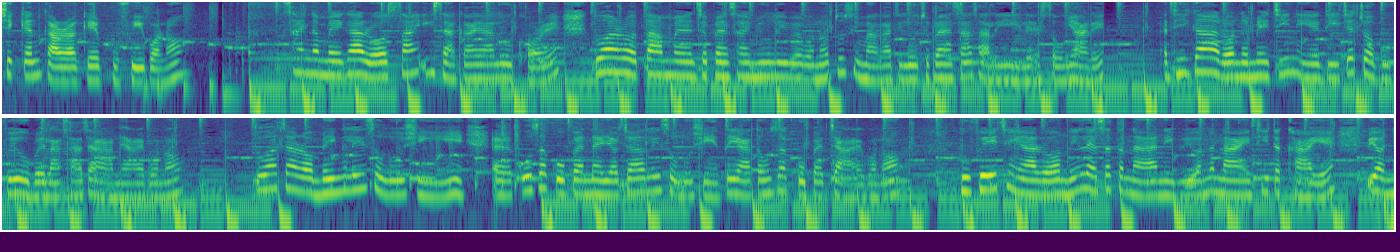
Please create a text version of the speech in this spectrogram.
chicken karaage buffet ပေါ့နော်ဆိုင်နာမည်ကတော့ဆိုင်အီဇာကာယာလို့ခေါ်တယ်။သူကတော့တာမန်ဂျပန်ဆိုင်မျိုးလေးပဲပေါ့နော်။သူ့စီမှာကဒီလိုဂျပန်အစားအစာလေးတွေလည်းအစုံရတယ်။အဓိကကတော့နာမည်ကြီးနေတဲ့ဒီကြက်ကြော်ဘူဖေးကိုပဲလာစားကြတာများတယ်ပေါ့နော်။ သူကကြတော့ main ကလေးဆိုလို့ရှိရင်အဲ69ဘတ်နဲ့ယောက်ျားလေးဆိုလို့ရှိရင်139ဘတ်ကျတယ်ပေါ့နော်။ဘူဖေးချိန်ကတော့နေ့လယ်7နာရီနေပြီးတော့2နာရီအထိတစ်ခါရယ်ပြီးတော့ည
